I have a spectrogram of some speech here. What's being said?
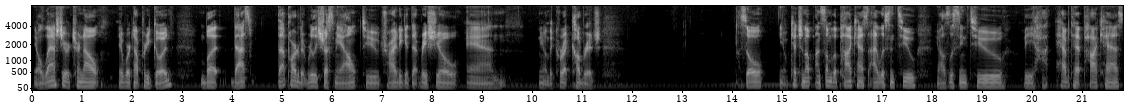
You know last year it turned out it worked out pretty good but that's that part of it really stressed me out to try to get that ratio and you know the correct coverage. So you know catching up on some of the podcasts i listened to you know, I was listening to the Habitat podcast.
